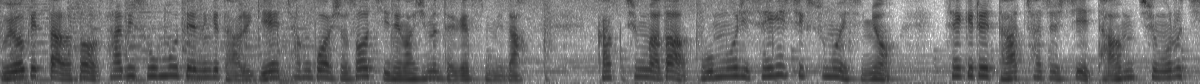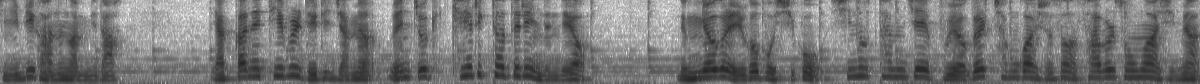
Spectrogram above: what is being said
구역에 따라서 삽이 소모되는 게 다르기에 참고하셔서 진행하시면 되겠습니다. 각 층마다 보물이 3개씩 숨어 있으며 3개를 다 찾을 시 다음 층으로 진입이 가능합니다. 약간의 팁을 드리자면 왼쪽에 캐릭터들이 있는데요. 능력을 읽어보시고 신호 탐지의 구역을 참고하셔서 삽을 소모하시면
